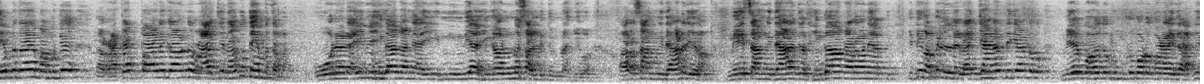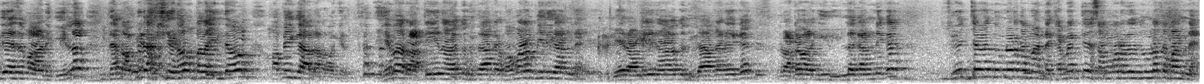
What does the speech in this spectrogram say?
එහෙම තමයි මමගේ රටක් පාලනය කරන රාජ්‍ය නායකයොත් එහෙම තමයි. ඕනෑට ඇයි මේ හිඟා ගන්න? ඉන්දියාව හිඟන්න සල්ලි දුන්නා කිව්වා. අර සංවිධාන දෙනවා. මේ සංවිධාන දෙන හිඟා කරනවානේ අපි. ඉතින් අපි ලැජ්ජා නැද්ද කියන්නකො? මේ කොහෙද කුඹුරු කොට කොටයිද අපි දේශපාලන කියලා දැන් අපිට කියනවා බලලා ඉඳව අපි හිඟා කරනවා කියලා. එහෙම රටේ නායක හිඟා කරනවා මම නම් පිළිගන්නේ නැහැ. මේ රටේ නායක හිඟා කරන එක රටවල් ගිහින් ඉල්ල ගන්න එක ස්වේච්ඡාවෙන් දුන්නාට කමන්නේ කැමැත්තෙන් සංවරයෙන් දුන්නාට කමන්නේ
